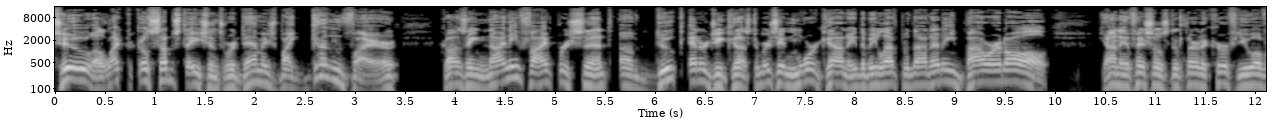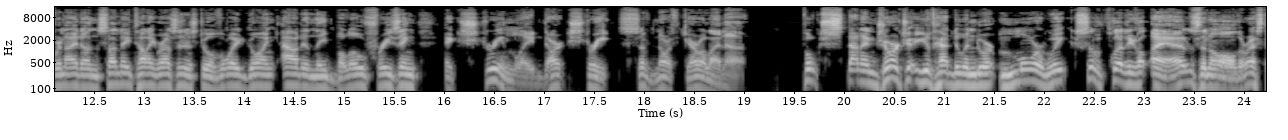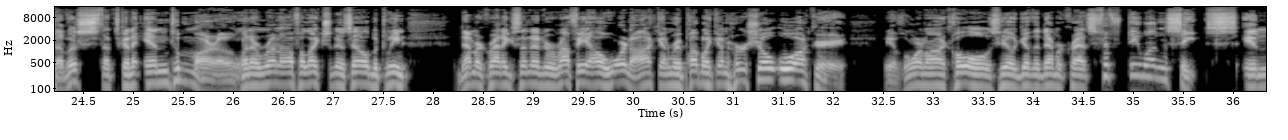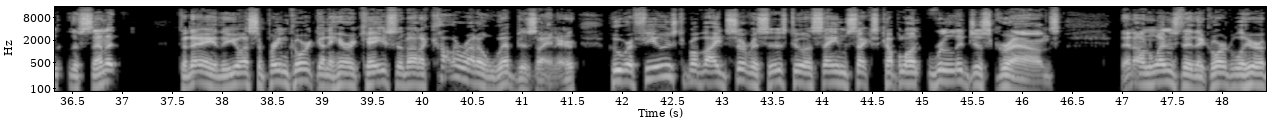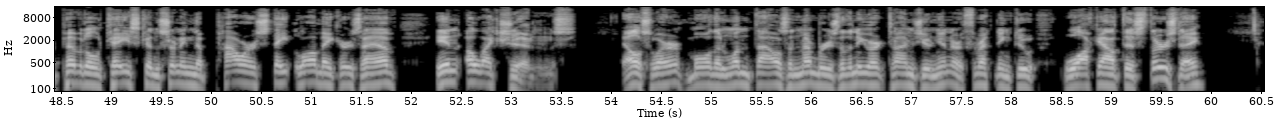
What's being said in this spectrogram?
Two electrical substations were damaged by gunfire, causing 95% of Duke Energy customers in Moore County to be left without any power at all. County officials declared a curfew overnight on Sunday, telling residents to avoid going out in the below freezing, extremely dark streets of North Carolina. Folks down in Georgia, you've had to endure more weeks of political ads than all the rest of us. That's going to end tomorrow when a runoff election is held between Democratic Senator Raphael Warnock and Republican Herschel Walker. If Warnock holds, he'll give the Democrats 51 seats in the Senate. Today, the U.S. Supreme Court going to hear a case about a Colorado web designer who refused to provide services to a same sex couple on religious grounds. Then on Wednesday, the court will hear a pivotal case concerning the power state lawmakers have in elections. Elsewhere, more than 1,000 members of the New York Times Union are threatening to walk out this Thursday.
